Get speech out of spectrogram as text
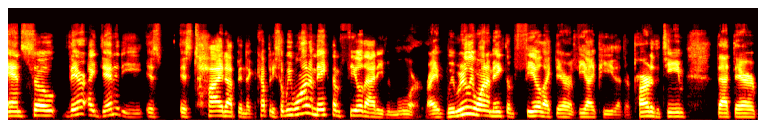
and so their identity is is tied up in the company. So we want to make them feel that even more, right? We really want to make them feel like they're a VIP, that they're part of the team, that they're,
